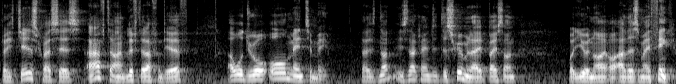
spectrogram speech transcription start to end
But Jesus Christ says, After I'm lifted up from the earth, I will draw all men to me. So he's not, he's not going to discriminate based on what you and I or others may think.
